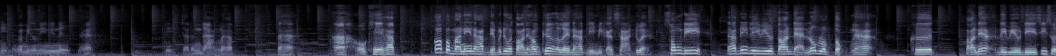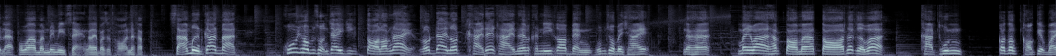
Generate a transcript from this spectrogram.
นี่แล้วก็มีตรงนี้นิดนึงนะฮะนี่จะด่างๆนะครับนะฮะอะโอเคครับ ก็ประมาณนี้นะครับเดี๋ยวไปดูต่อในห้องเครื่องกันเลยนะครับนี่มีการสาดด้วย ทรงดีนะครับนี่รีวิวตอนแดดร่มลมตกนะฮะคือตอนนี้รีวิวดีที่สุดแล้ว เพราะว่ามันไม่มีแสงอะไรมาสะท้อนนะครับสามหมื่นเก้าบาท ผู้ชมสนใจจริงต่อรองได้ลดได้ลดขายได้ขายนะครับคันนี้ก็แบ่งคุณผู้ชมไปใช้นะฮะไม่ว่าครับต่อมาต่อถ้าเกิดว่าขาดทุนก็ต้องขอเก็บไว้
